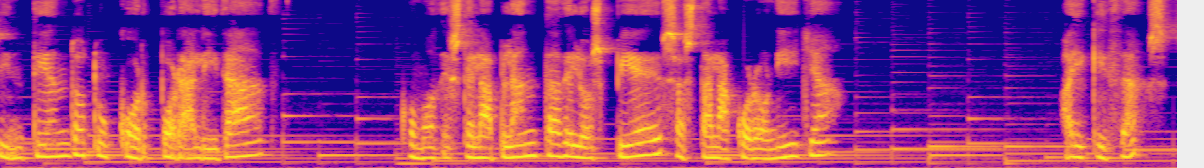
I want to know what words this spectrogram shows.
sintiendo tu corporalidad como desde la planta de los pies hasta la coronilla. Hay quizás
